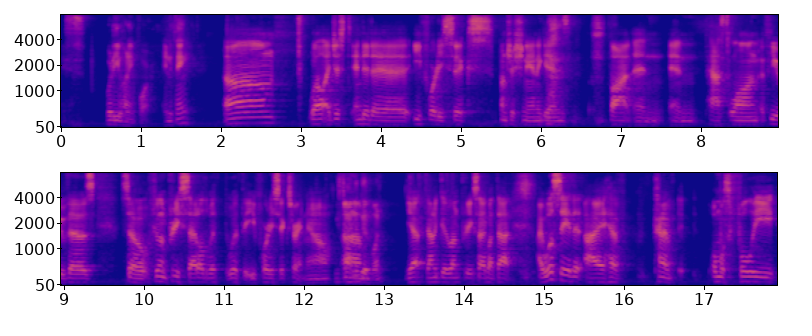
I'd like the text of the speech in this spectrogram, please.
Nice. What are you hunting for? Anything? Um. Well, I just ended a E46 bunch of shenanigans, bought and and passed along a few of those. So feeling pretty settled with with the E46 right now. You found Um, a good one. Yeah, found a good one. Pretty excited about that. I will say that I have kind of almost fully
